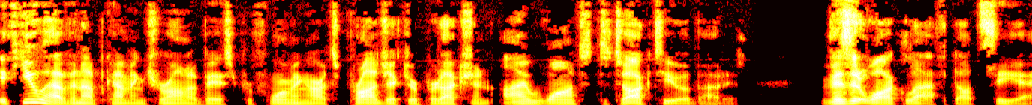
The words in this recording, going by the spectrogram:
If you have an upcoming Toronto based performing arts project or production, I want to talk to you about it. Visit walkleft.ca.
